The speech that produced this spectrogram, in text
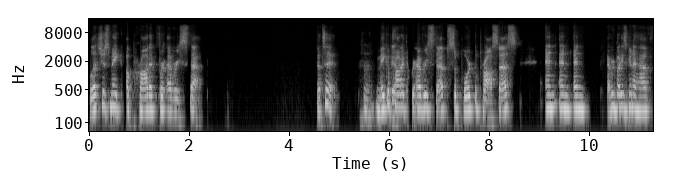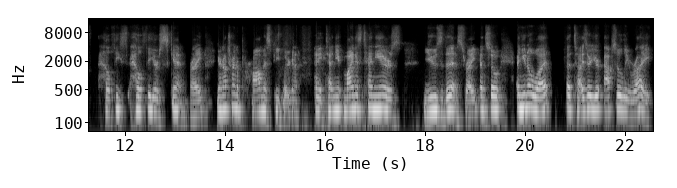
Let's just make a product for every step. That's it. Hmm. Make a yeah. product for every step, support the process, and and and everybody's gonna have healthy healthier skin, right? You're not trying to promise people you're gonna hey 10 years minus 10 years, use this, right? And so, and you know what, uh, Tyzer, you're absolutely right.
